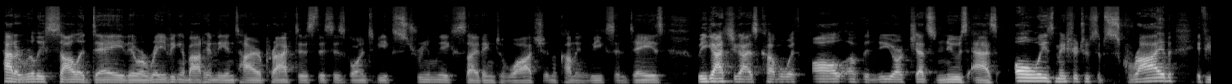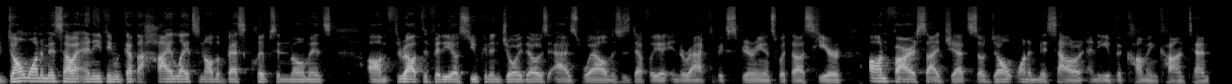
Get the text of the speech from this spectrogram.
had a really solid day. They were raving about him the entire practice. This is going to be extremely exciting to watch in the coming weeks and days. We got you guys covered with all of the New York Jets news as always. Make sure to subscribe if you don't want to miss out on anything. We've got the highlights and all the best clips and moments um, throughout the video so you can enjoy those as well. This is definitely an interactive experience with us here on Fireside Jets. So don't want to miss out on any of the coming content.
